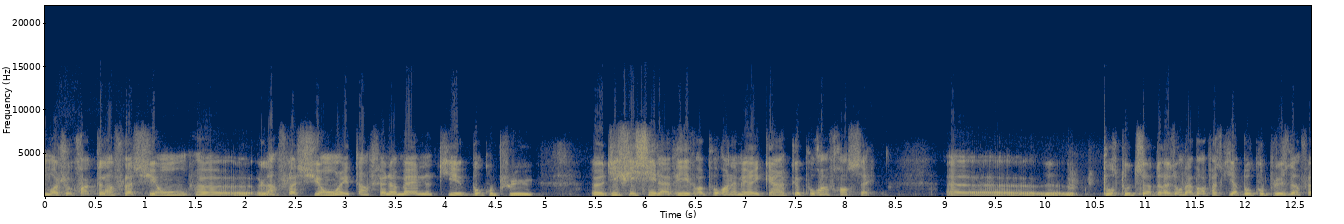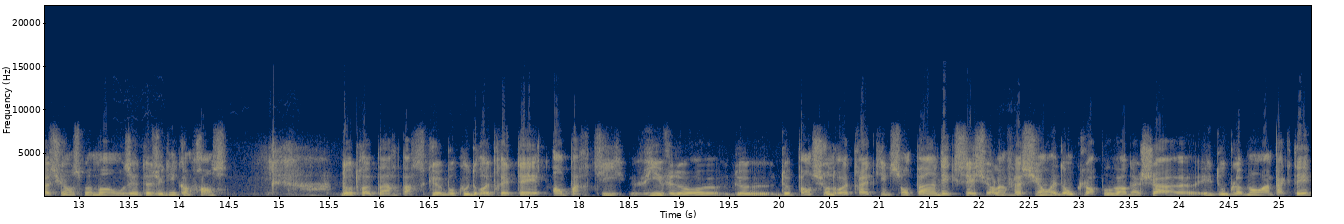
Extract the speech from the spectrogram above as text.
moi, je crois que l'inflation, euh, est un phénomène qui est beaucoup plus euh, difficile à vivre pour un Américain que pour un Français. Euh, pour toutes sortes de raisons. D'abord parce qu'il y a beaucoup plus d'inflation en ce moment aux États-Unis qu'en France. D'autre part parce que beaucoup de retraités, en partie, vivent de pensions de retraite qui ne sont pas indexées sur l'inflation et donc leur pouvoir d'achat est doublement impacté.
